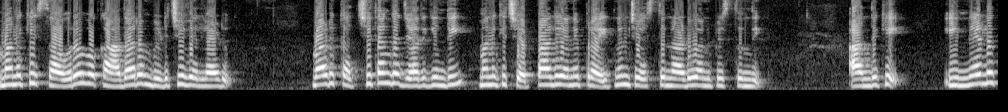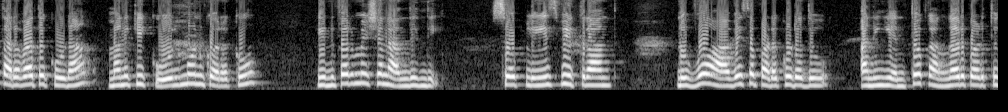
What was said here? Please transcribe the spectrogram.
మనకి సౌరవ్ ఒక ఆధారం విడిచి వెళ్ళాడు. వాడు ఖచ్చితంగా జరిగింది మనకి చెప్పాలి అనే ప్రయత్నం చేస్తున్నాడు అనిపిస్తుంది. అందుకే ఇన్నేళ్ళ తర్వాత కూడా మనకి కూల్ మూన్ కొరకు ఇన్ఫర్మేషన్ అందింది. సో ప్లీజ్ విక్రాంత్ నువ్వు ఆవేశపడకూడదు. అని ఎంతో కంగారు పడుతూ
